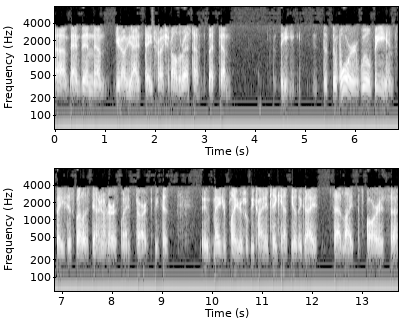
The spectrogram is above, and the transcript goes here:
um, and then um, you know the United States, Russia, and all the rest of them. But um, the, the the war will be in space as well as down on Earth when it starts, because major players will be trying to take out the other guy's satellites as far as uh,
